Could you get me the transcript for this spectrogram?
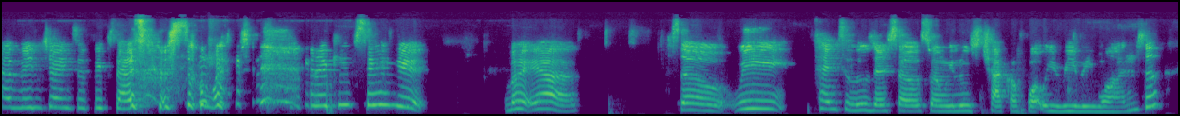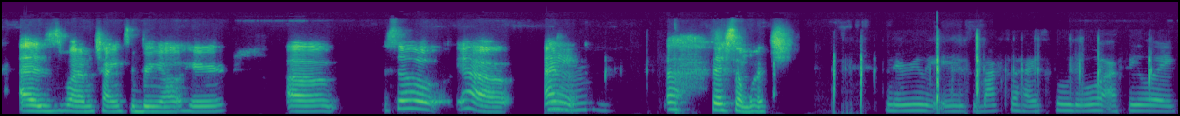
I've been trying to fix that so much, and I keep saying it. But yeah, so we tend to lose ourselves when we lose track of what we really want, as what I'm trying to bring out here. Um, so yeah, and Mhm. Uh, there's so much. There really is. Back to high school though, I feel like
